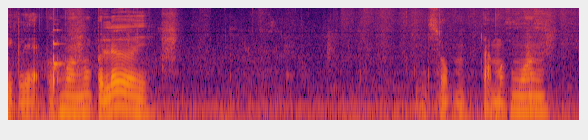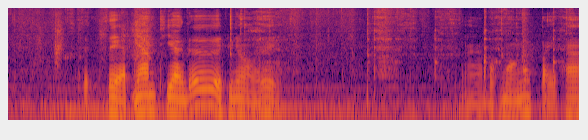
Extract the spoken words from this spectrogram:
ริกแหลกมะม่วงลงไปเลยกินสมตำมะม่วงแสบๆยามเที่ยงเด้อพี่น้องเอ้ยบักม่วงลงไปค่ะ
